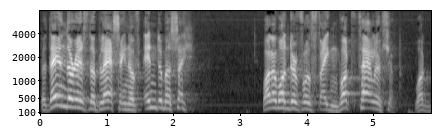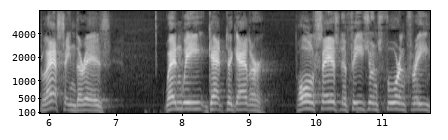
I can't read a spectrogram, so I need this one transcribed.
But then there is the blessing of intimacy. What a wonderful thing. What fellowship. What blessing there is when we get together. Paul says in Ephesians 4 and 3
